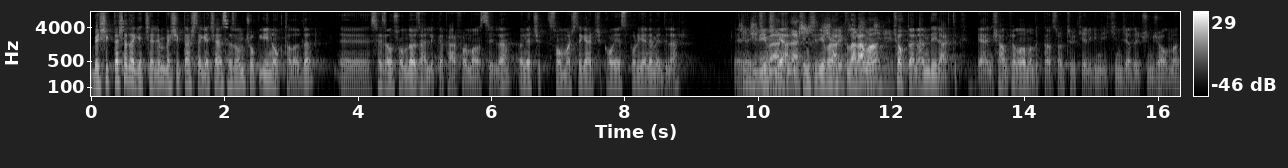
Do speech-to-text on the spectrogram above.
Beşiktaş'a da geçelim. Beşiktaş da geçen sezonu çok iyi noktaladı. Ee, sezon sonunda özellikle performansıyla öne çıktı. Son maçta gerçi Konyaspor'u yenemediler. Ee, İkinciliği ikinciliği, ikinciliği Şerefli bıraktılar ama ikinciliği. çok da önemli değil artık. Yani şampiyon olamadıktan sonra Türkiye Ligi'nde ikinci ya da üçüncü olmak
